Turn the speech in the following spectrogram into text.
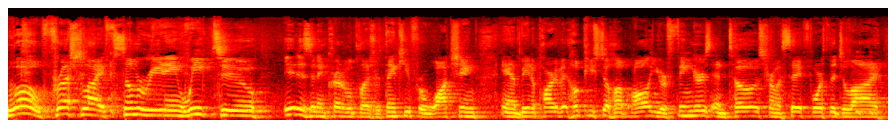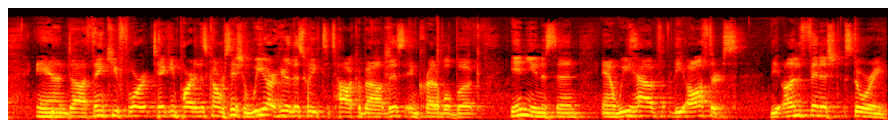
Whoa, Fresh Life Summer Reading, Week Two. It is an incredible pleasure. Thank you for watching and being a part of it. Hope you still have all your fingers and toes from a safe 4th of July. And uh, thank you for taking part in this conversation. We are here this week to talk about this incredible book, In Unison, and we have the authors the unfinished story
